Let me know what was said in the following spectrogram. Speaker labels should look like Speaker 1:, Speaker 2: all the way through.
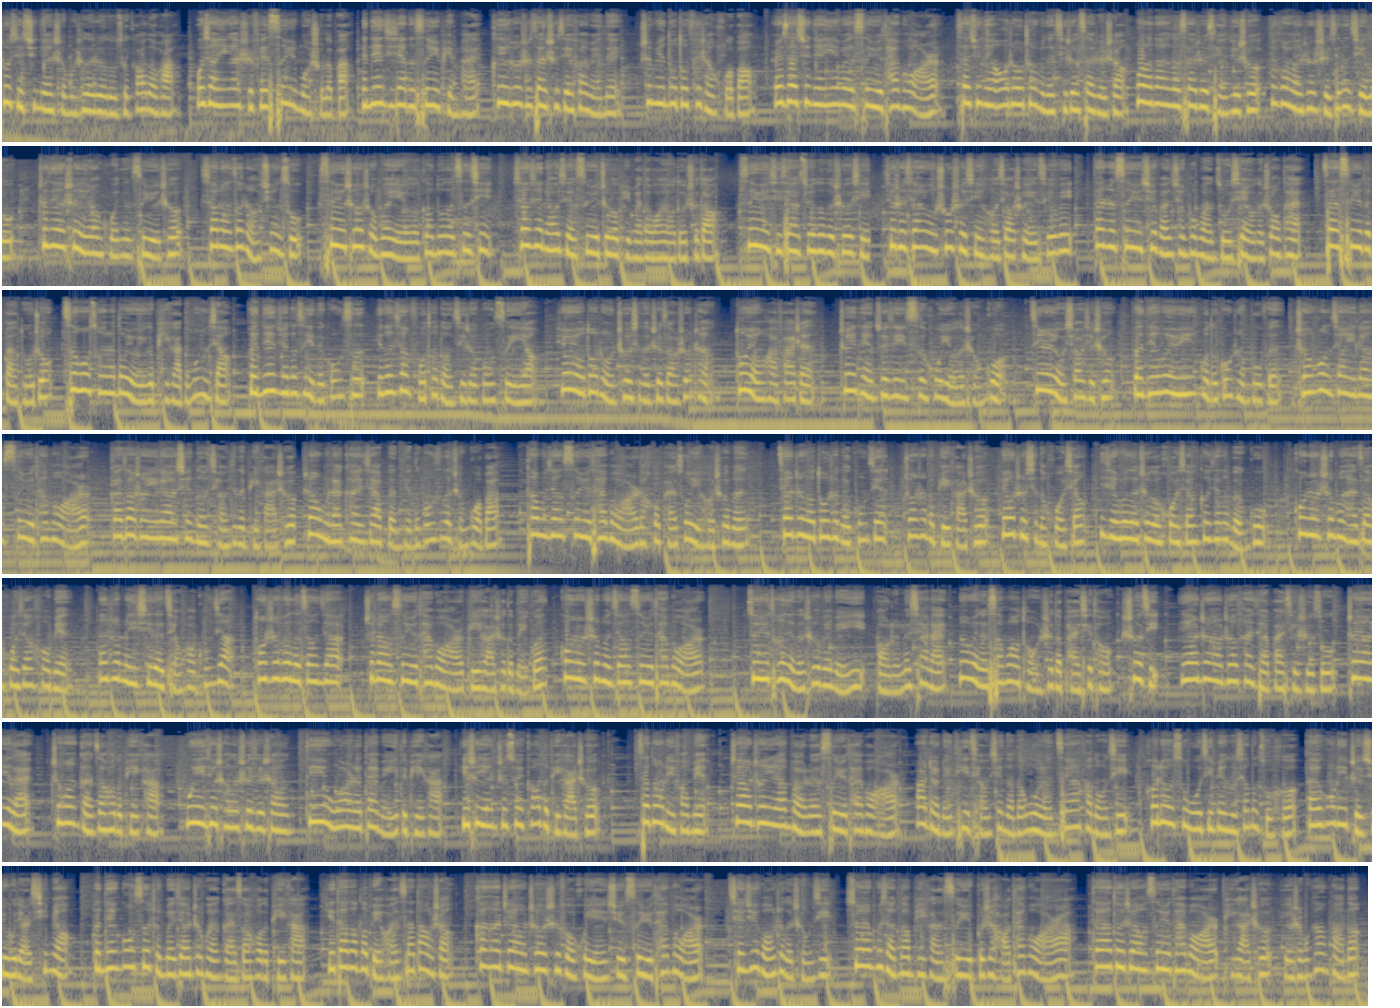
Speaker 1: 说起去年什么车的热度最高的话，我想应该是非思域莫属了吧。本田旗下的思域品牌可以说是在世界范围内知名度都非常火爆。而在去年，因为思域 Type R 在去年欧洲著名的汽车赛事上破了那个赛事前驱车最快完成时间的记录，这件事也让国内的思域车销量增长迅速，思域车主们也有了更多的自信。相信了解思域这个品牌的网友都知道，思域旗下最多的车型就是家用舒适性和轿车 SUV，但是思域却完全不满足现有的状态。在四月的版图中，似乎从来都有一个皮卡的梦想。本田觉得自己的公司也能像福特等汽车公司一样，拥有多种车型的制造生产，多元化发展。这一点最近似乎有了成果。近日有消息称，本田位于英国的工程部分成功将一辆思域 Type R 改造成一辆性能强劲的皮卡车。让我们来看一下本田的公司的成果吧。他们将思域 Type R 的后排座椅和车门，将这个多出的空间装上了皮卡车标志性的货箱，并且为了这个货箱更加的稳固，工程师们还在货箱后面安装了一系列强化框架。同时，为了增加这辆思域 Type R 皮卡车的美观，工程师们将思域 Type R 最具特点的车尾尾翼保留了下来，车尾的三帽筒式的排气筒设计也让这辆车看起来霸气十足。这样一来，这款改造后的皮卡无疑就成了世界上第一无二的带尾翼的皮卡，也是颜值最高的皮卡车。在动力方面，这辆车依然保留了思域 Type R 2.0T 强性能的涡轮增压发动机和六速无级变速箱的组合，百公里只需5.7秒。本田公司准备将这款改造后的皮卡也带到了北环赛道上，看看这辆车是否会延续思域 Type R 前驱王者的成绩。虽然不想当皮卡的思域不是好 Type R 啊，大家对这辆思域 Type R 皮卡车有什么看法呢？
